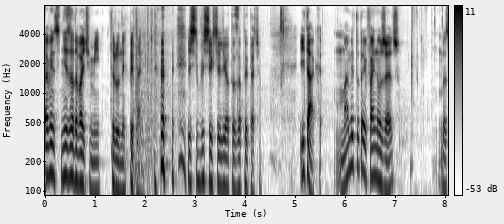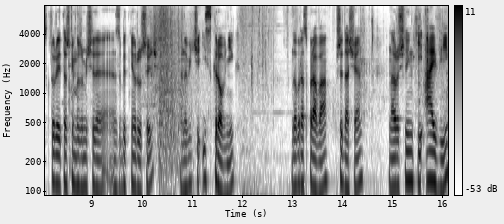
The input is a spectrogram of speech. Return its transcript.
Tak więc nie zadawajcie mi trudnych pytań, jeśli byście chcieli o to zapytać. I tak, mamy tutaj fajną rzecz, bez której też nie możemy się zbytnio ruszyć. Mianowicie iskrownik. Dobra sprawa, przyda się. Na roślinki Ivy.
